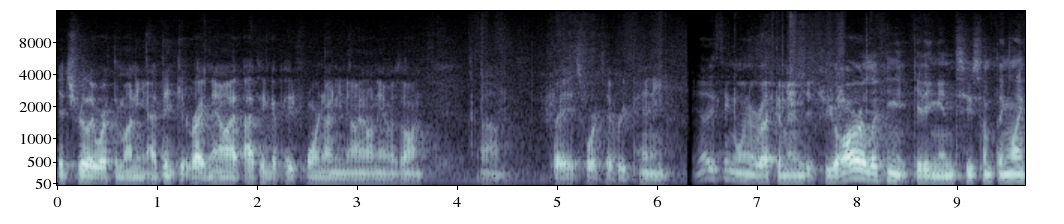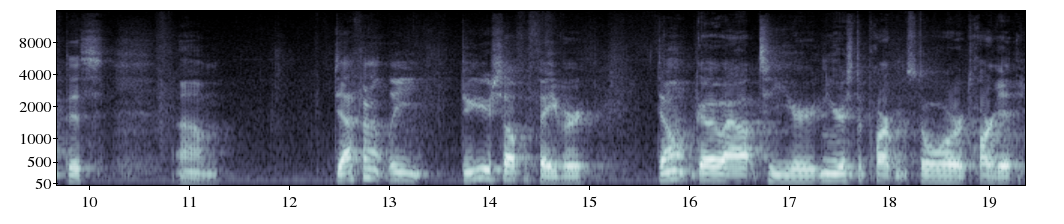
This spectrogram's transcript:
it's really worth the money. I think it right now, I, I think I paid $4.99 on Amazon, um, but it's worth every penny. Another thing I want to recommend, if you are looking at getting into something like this, um, definitely do yourself a favor. Don't go out to your nearest department store or Target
